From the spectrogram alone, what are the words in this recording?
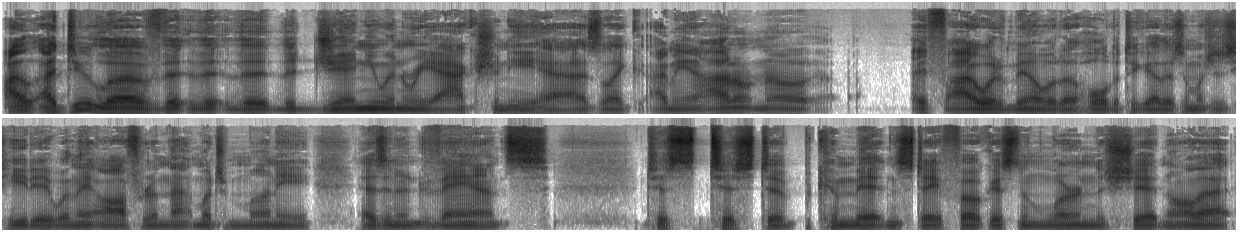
I, I do love the, the, the, the genuine reaction he has. Like, I mean, I don't know if I would have been able to hold it together so much as he did when they offered him that much money as an advance just just to commit and stay focused and learn the shit and all that.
